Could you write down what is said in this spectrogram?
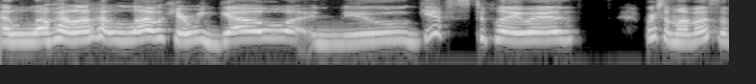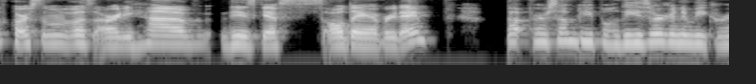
Hello, hello, hello. Here we go. New gifts to play with. For some of us, of course, some of us already have these gifts all day, every day. But for some people, these are going to be gr-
